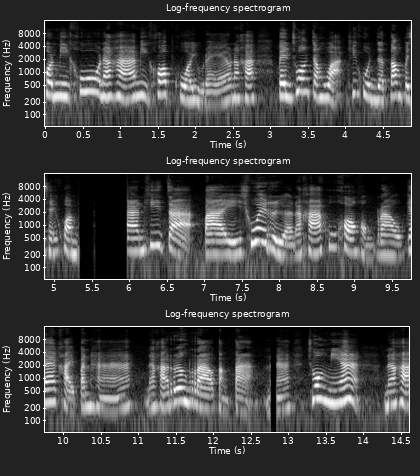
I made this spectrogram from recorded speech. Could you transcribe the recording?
คนมีคู่นะคะ มีครอบครัวอยู่แล้วนะคะ เป็นช่วงจังหวะที่คุณจะต้องไปใช้ความ การที่จะไปช่วยเหลือนะคะ คู่ครองของเราแก้ไขปัญหานะคะ เรื่องราวต่างๆนะช่วงนี้นะคะ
